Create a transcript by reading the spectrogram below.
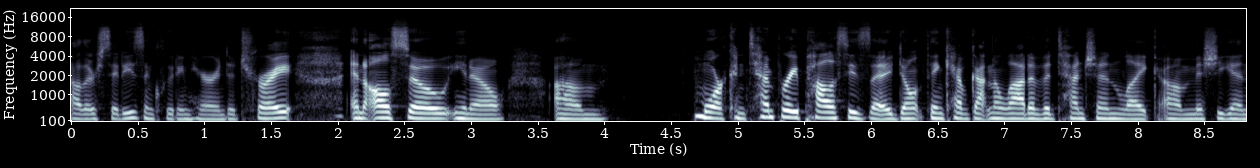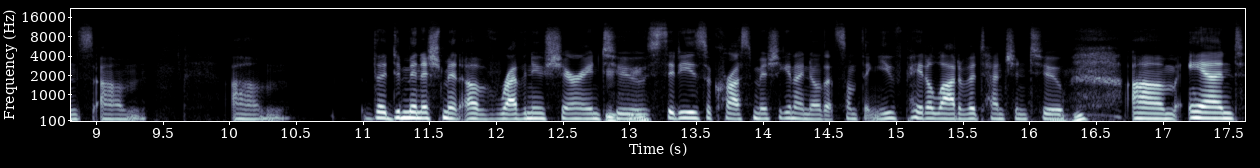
other cities, including here in Detroit, and also, you know. Um, more contemporary policies that I don't think have gotten a lot of attention, like um, Michigan's um, um, the diminishment of revenue sharing to mm-hmm. cities across Michigan. I know that's something you've paid a lot of attention to. Mm-hmm. Um, and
